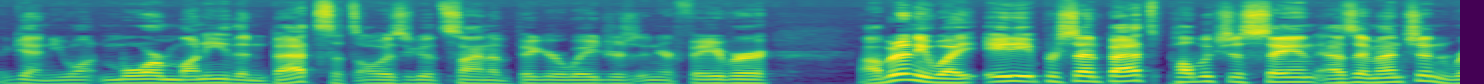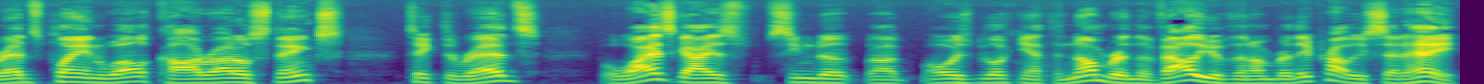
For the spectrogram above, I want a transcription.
Again, you want more money than bets. That's always a good sign of bigger wagers in your favor. Uh, but anyway, 88% bets. Public's just saying, as I mentioned, Reds playing well. Colorado stinks. Take the Reds. But wise guys seem to uh, always be looking at the number and the value of the number. They probably said, hey,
